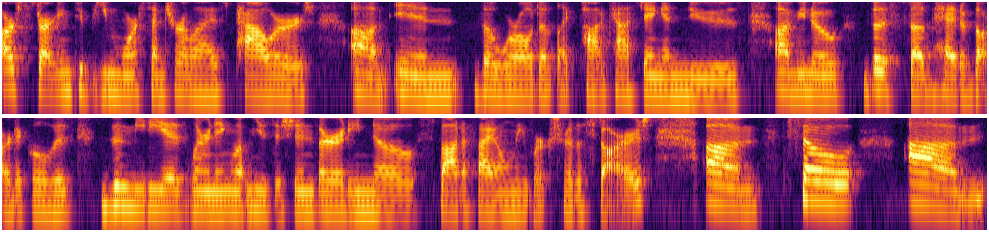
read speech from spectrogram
are starting to be more centralized powers um, in the world of like podcasting and news. Um, you know, the subhead of the article was the media is learning what musicians already know. Spotify only works for the stars. Um, so um,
